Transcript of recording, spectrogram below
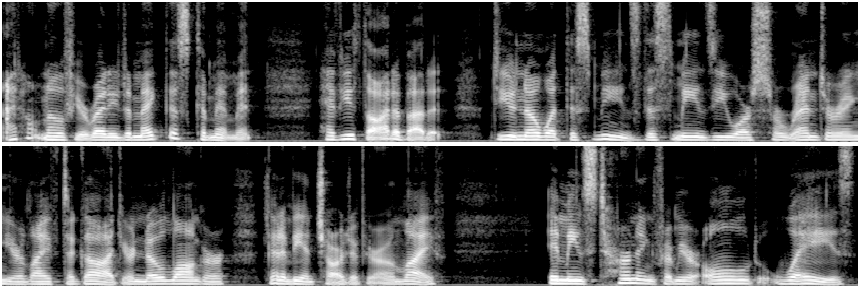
I don't know if you're ready to make this commitment. Have you thought about it? Do you know what this means? This means you are surrendering your life to God. You're no longer going to be in charge of your own life. It means turning from your old ways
